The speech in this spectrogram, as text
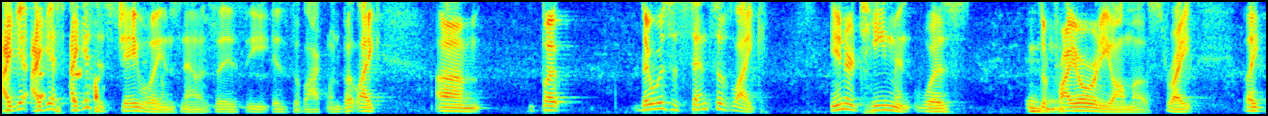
I guess I guess I guess it's Jay Williams now is the, is the is the black one, but like, um, but there was a sense of like entertainment was mm-hmm. the priority almost, right? Like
